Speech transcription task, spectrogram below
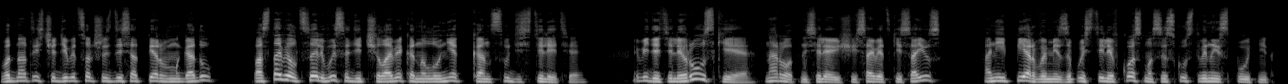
в 1961 году поставил цель высадить человека на Луне к концу десятилетия. Видите ли, русские, народ, населяющий Советский Союз, они первыми запустили в космос искусственный спутник,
